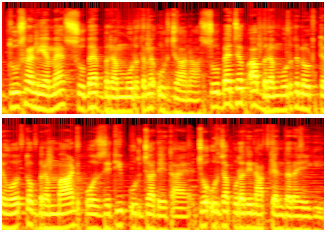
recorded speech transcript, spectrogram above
दूसरा नियम है, सुबह ब्रह्म मुहूर्त में उठ जाना। सुबह जब आप ब्रह्म मुहूर्त में उठते हो तो ब्रह्मांड पॉजिटिव ऊर्जा देता है, जो ऊर्जा पूरा दिन आपके अंदर रहेगी।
